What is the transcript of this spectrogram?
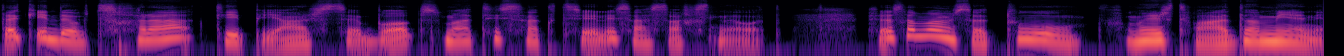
და კიდევ 9 ტიპი არსებობს მათი საქციელის ასახსნელად. შესაბამისად, თუ ღმერთმა ადამიანი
